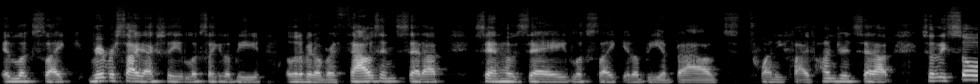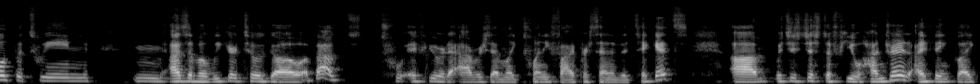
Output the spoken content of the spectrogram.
it looks like Riverside actually looks like it'll be a little bit over a thousand set up. San Jose looks like it'll be about 2,500 set up. So they sold between, mm, as of a week or two ago, about if you were to average them like 25% of the tickets, um, which is just a few hundred, I think like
